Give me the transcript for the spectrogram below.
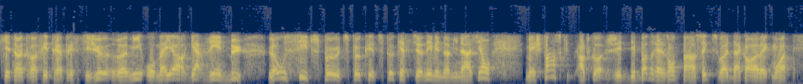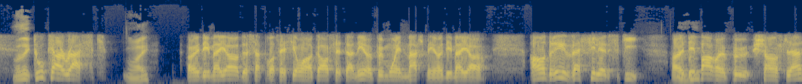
qui est un trophée très prestigieux, remis au meilleur gardien de but. Là aussi, tu peux, tu peux, tu peux questionner mes nominations, mais je pense que, en tout cas, j'ai des bonnes raisons de penser que tu vas être d'accord avec moi. Tuukka Rask, Ouais. un des meilleurs de sa profession encore cette année, un peu moins de matchs, mais un des meilleurs. André Vasilevski, Un mhm. départ un peu chancelant,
